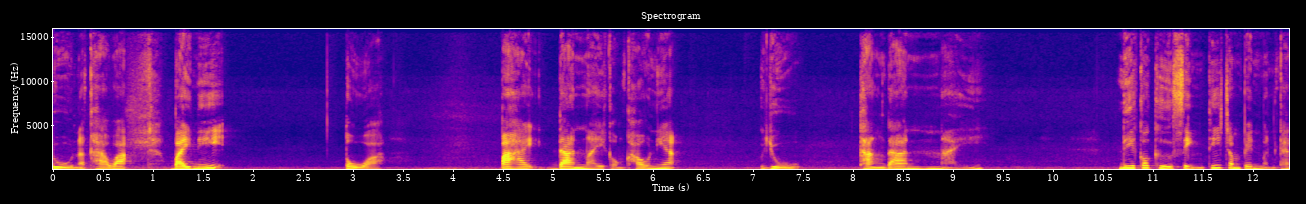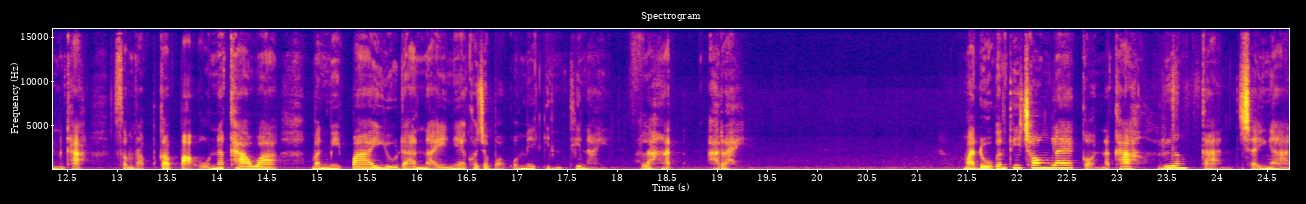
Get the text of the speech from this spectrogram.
ดูนะคะว่า ใบนี้ ตัวป้ายด้านในของเขาเนี่ยอยู่ทางด้านไหน นี่ก็คือสิ่งที่จำเป็นเหมือนกันค่ะสำหรับกระเป๋านะคะว่ามันมีป้ายอยู่ด้านในเนี่ยเขาจะบอกว่าไม่กินที่ไหน รหัสอะไร มาดูกันที่ช่องแรกก่อนนะคะ เรื่องการใช้งาน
